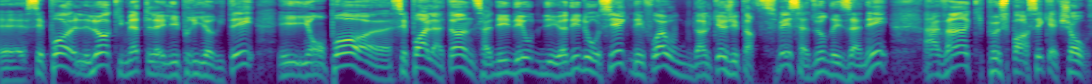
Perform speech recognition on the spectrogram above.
euh, c'est pas là qu'ils mettent les, priorités et ils ont pas, euh, c'est pas à la tonne. Ça, il y a des dossiers, des fois, dans lesquels j'ai participé, ça dure des années avant qu'il peut se passer quelque chose.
